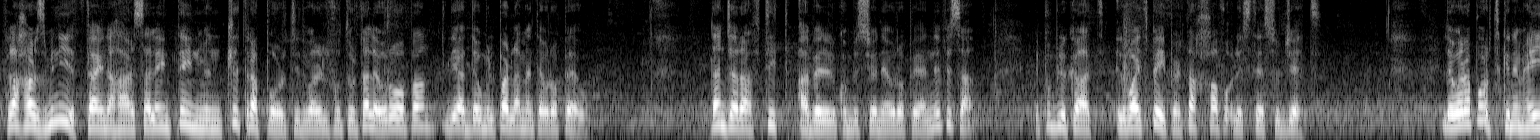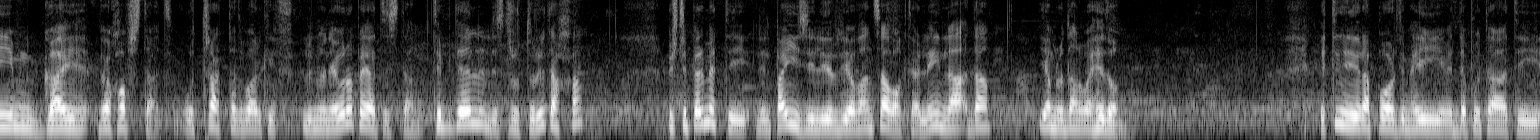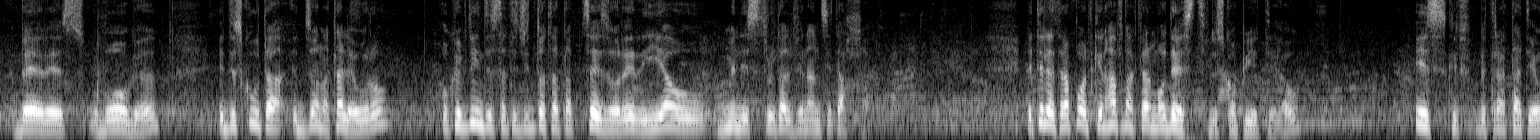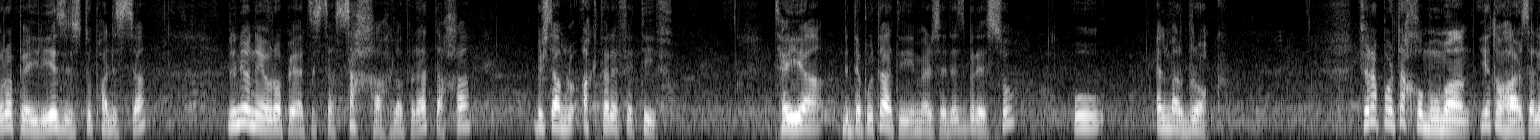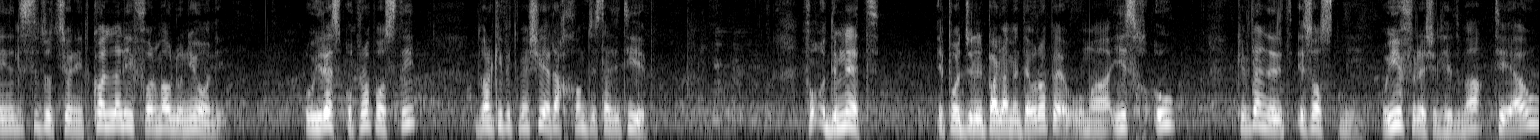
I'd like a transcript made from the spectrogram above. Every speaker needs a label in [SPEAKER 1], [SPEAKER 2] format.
[SPEAKER 1] Fl-aħħar żminijiet tajna ħarsa lejn tnejn minn tliet rapporti dwar il-futur tal-Ewropa li għaddew mill-Parlament Ewropew. Dan ġara ftit qabel il-Kummissjoni Ewropea nnifisha ippubblikat il-White Paper tagħha fuq l-istess suġġett. L-ewwel rapport kien imħejji minn Guy Verhofstadt u tratta dwar kif l-Unjoni Ewropea tista' tibdel l-istrutturi tagħha biex tippermetti li l-pajjiżi li jridu javanzaw aktar lejn l-għaqda jagħmlu dan waħidhom. It-tieni rapport imħejji mid-Deputati Berès u Vogel iddiskuta ż-żona tal-euro u kif din tista' tiġi dotata b'teżorerija u b'ministru tal-finanzi tagħha. It-tielet rapport kien ħafna aktar modest fl-iskopijiet tiegħu. Qies kif bit-trattati Ewropej li jeżistu bħalissa, l-Unjoni Ewropea tista' ssaħħaħ l-operat tagħha biex tagħmlu aktar effettiv. tħejja mid-Deputati Mercedes Bresso u Elmar Brok. Fir-rapport tagħhom huma jagħtu ħarsa lejn l-istituzzjonijiet kollha li jifformaw l-Unjoni u jressqu proposti dwar kif it-tmexxija tagħhom tista' titjieb. Fuq quddiem nett ipoġġu lill-Parlament Ewropew huma jisħqu kif dan irid isostni u jifrex il-ħidma tiegħu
